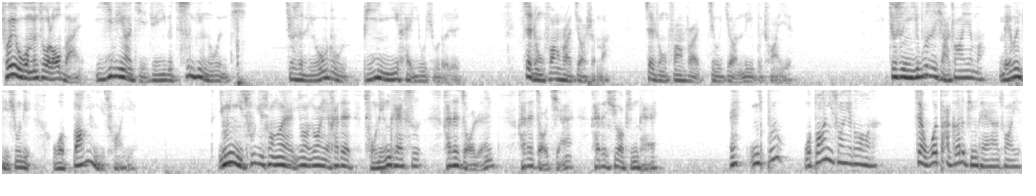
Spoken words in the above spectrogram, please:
所以我们做老板一定要解决一个致命的问题，就是留住比你还优秀的人。这种方法叫什么？这种方法就叫内部创业。就是你不是想创业吗？没问题，兄弟，我帮你创业。因为你出去创业，创创业还得从零开始，还得找人，还得找钱，还得需要平台。哎，你不用，我帮你创业多好呢，在我大哥的平台上创业，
